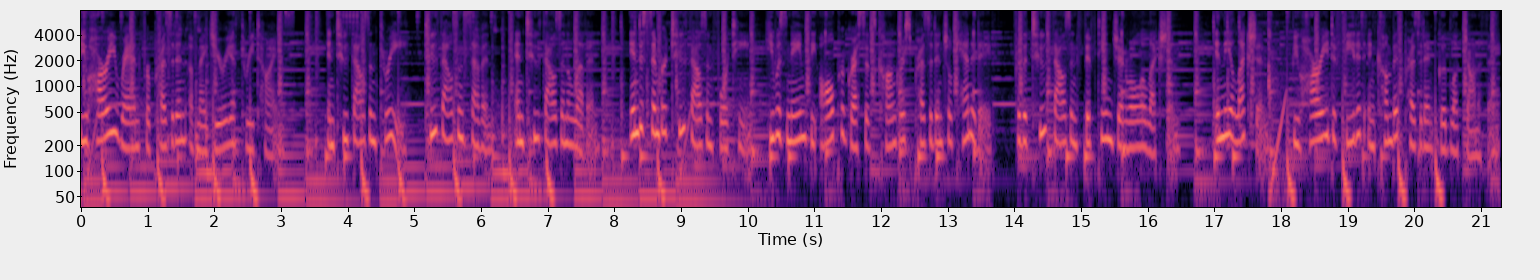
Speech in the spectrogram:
Buhari ran for president of Nigeria three times in 2003, 2007, and 2011. In December 2014, he was named the All Progressives Congress presidential candidate for the 2015 general election. In the election, Buhari defeated incumbent President Goodluck Jonathan.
